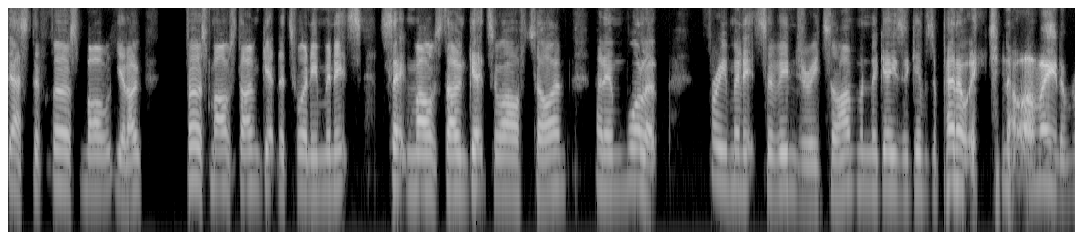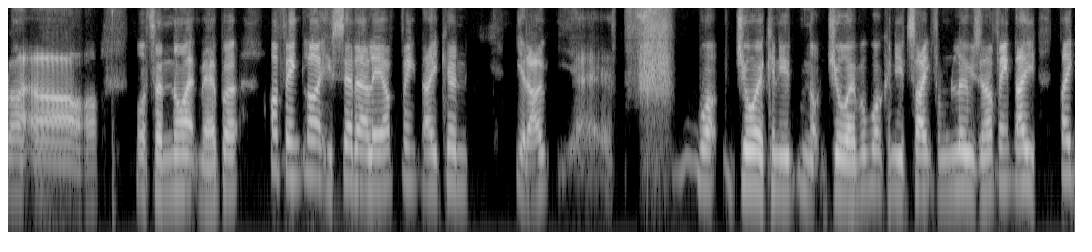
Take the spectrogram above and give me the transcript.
that's the first mile, you know, first milestone, get the 20 minutes. Second milestone, get to half time, and then wallop three minutes of injury time, and the geezer gives a penalty. Do you know what I mean? I'm like, oh, what a nightmare. But I think, like you said, Ally, I think they can. You know, what joy can you not joy, but what can you take from losing? I think they they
